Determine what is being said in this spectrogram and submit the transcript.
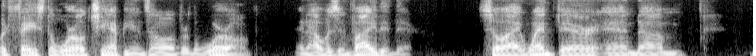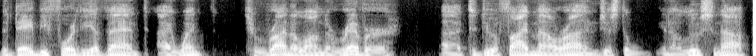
would face the world champions all over the world. And I was invited there. So I went there, and um, the day before the event, I went to run along a river uh, to do a five mile run just to, you know, loosen up.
